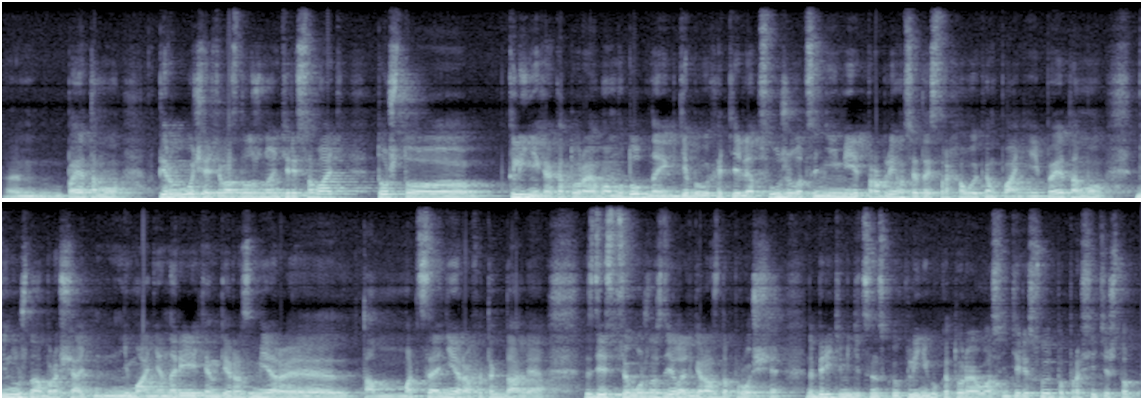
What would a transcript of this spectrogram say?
Эм, поэтому в первую очередь вас должно интересовать то, что клиника, которая вам удобна и где бы вы хотели обслуживаться, не имеет проблем с этой страховой компанией. Поэтому не нужно обращать внимание на рейтинги, размеры там, акционеров и так далее. Здесь все можно сделать гораздо проще. Наберите медицинскую клинику, которая вас интересует, попросите, чтобы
